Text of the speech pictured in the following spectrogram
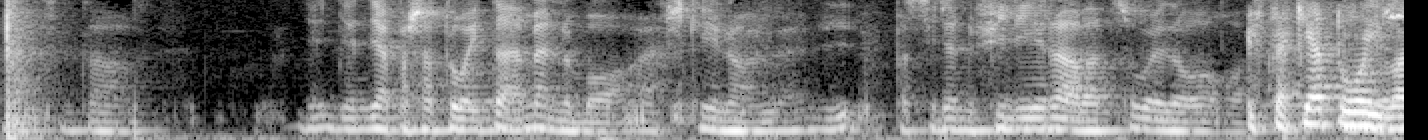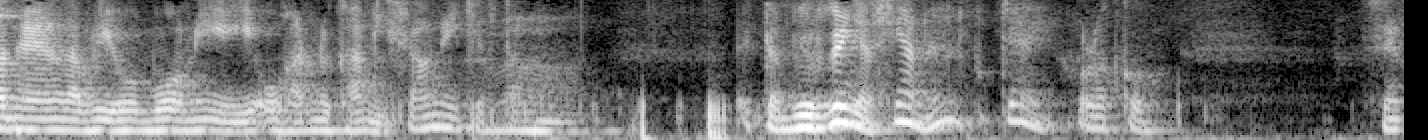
Eta jendea pasatu baita hemen, bo, aski, no, pasiren filiera batzu edo... Ez dakiatu hori banen abri boni oharnukan izanik, eta, eta burdina zian, eh? Pute, holako. Zer,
